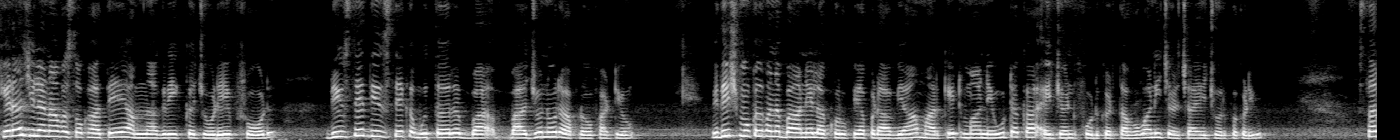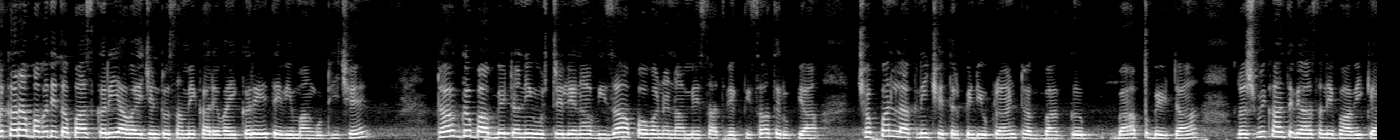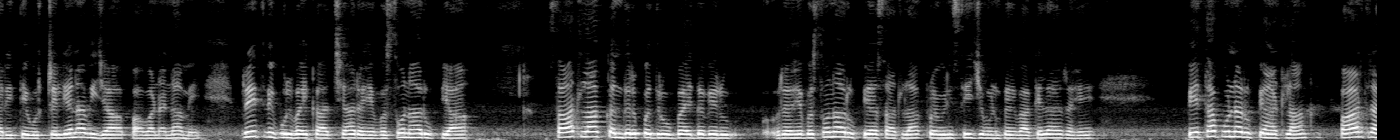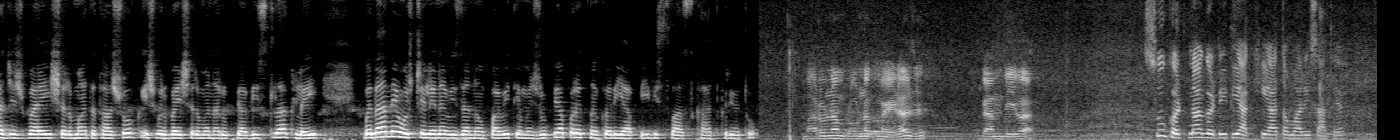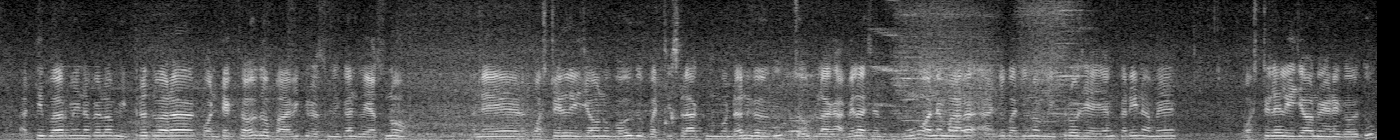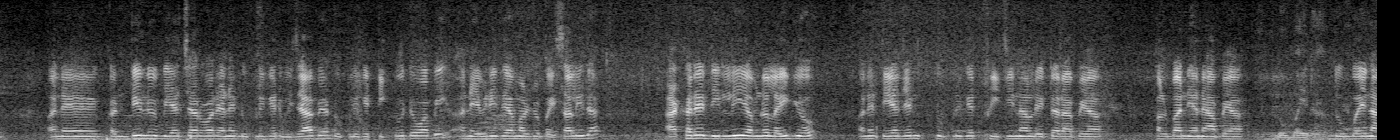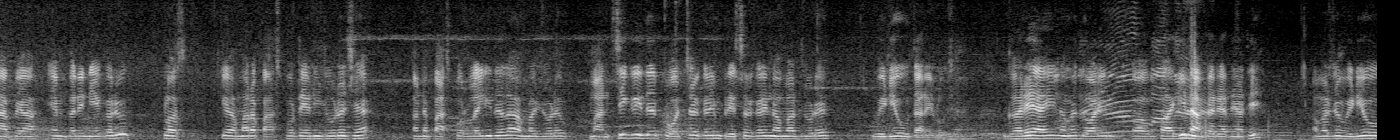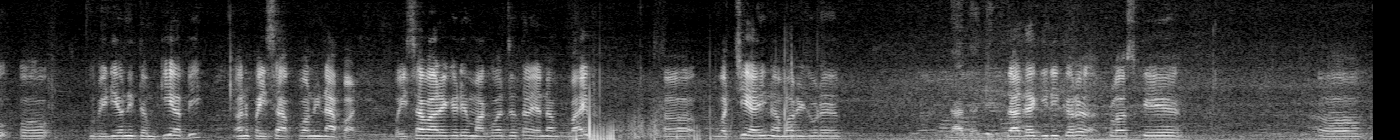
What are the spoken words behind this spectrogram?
ખેડા જિલ્લાના વસો ખાતે આમ નાગરિક જોડે ફ્રોડ. દિવસે દિવસે કબૂતર બાજુનો રાપડો ફાટ્યો. વિદેશ મોકલવાના બહાને લાખો રૂપિયા પડાવ્યા. માર્કેટમાં નેવું ટકા એજન્ટ ફ્રોડ કરતા હોવાની ચર્ચાએ જોર પકડ્યું. સરકાર આ બાબતે તપાસ કરી આવા એજન્ટો સામે કાર્યવાહી કરે તેવી માંગ ઉઠી છે. ઠગ બાપ બેટાની ઓસ્ટ્રેલિયાના વિઝા અપાવવાના નામે સાત વ્યક્તિ સાથે રૂપિયા છપ્પન લાખની છેતરપિંડી ઉપરાંત ઠગ બાપ બેટા રશ્મિકાંત વ્યાસ અને ભાવિક આ રીતે ઓસ્ટ્રેલિયાના વિઝા અપાવવાના નામે પ્રીત વિપુલભાઈ કાછા રહે વસોના રૂપિયા સાત લાખ કંદરપ ધ્રુવભાઈ દવે રહે વસોના રૂપિયા સાત લાખ, પ્રવીણસિંહ જીવણભાઈ વાઘેલા રહે પેથાપુરના રૂપિયા આઠ લાખ પાર્થ રાજેશભાઈ શર્મા તથા અશોક ઈશ્વરભાઈ શર્માના રૂપિયા વીસ લાખ લઈ બધાને ઓસ્ટ્રેલિયાના વિઝા ન અપાવી તેમજ રૂપિયા પરત ન કરી આપી વિશ્વાસઘાત કર્યો હતો. મારું નામ રોનક મહેડા છે ગામ દેવા. શું ઘટના ઘટી હતી આખી આ તમારી સાથે? આજથી બાર મહિના પહેલાં મિત્ર દ્વારા કોન્ટેક્ટ થયો હતો ભાવિક રશ્મિકાંત વ્યાસનો. અને ઓસ્ટ્રેલિયા લઈ જવાનું કહ્યું હતું પચીસ લાખનું ડન ગયું હતું ચૌદ લાખ આપેલા છે. હું અને મારા આજુબાજુના મિત્રો છે એમ કરીને અમે ઓસ્ટ્રેલિયા લઈ જવાનું એણે કહ્યું હતું. અને કન્ટિન્યુ બે ચાર વાર એને ડુપ્લિકેટ વિઝા આપ્યા ડુપ્લિકેટ ટિકિટો આપી અને એવી રીતે અમારે જો પૈસા લીધા. આખરે દિલ્હી અમને લઈ ગયો અને ત્યાં જઈને ડુપ્લિકેટ ફીજીના લેટર આપ્યા અલ્બાનિયાને આપ્યા દુબઈના. દુબઈના આપ્યા એમ કરીને એ કર્યું. પ્લસ કે અમારા પાસપોર્ટ એની જોડે છે અને પાસપોર્ટ લઈ લીધા હતા. અમારી જોડે માનસિક રીતે ટોર્ચર કરીને પ્રેશર કરીને અમારી જોડે વીડિયો ઉતારેલો છે. ઘરે આવીને અમે દોડી ભાગી ના કર્યા ત્યાંથી. અમારે જો વીડિયો વિડીયોની ધમકી આપી અને પૈસા આપવાની ના પાડી. પૈસા વારે ઘડીએ માગવા જતા એના વાઈફ વચ્ચે આવીને અમારી જોડે દાદાગીરી. દાદાગીરી કરે પ્લસ કે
